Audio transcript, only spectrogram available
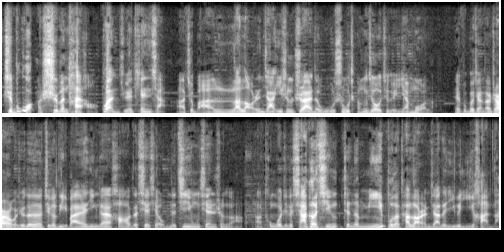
只不过啊诗文太好，冠绝天下啊，就把他老人家一生挚爱的武术成就就给淹没了。哎，不过讲到这儿，我觉得这个李白应该好好的谢谢我们的金庸先生啊啊，通过这个侠客行，真的弥补了他老人家的一个遗憾呐。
